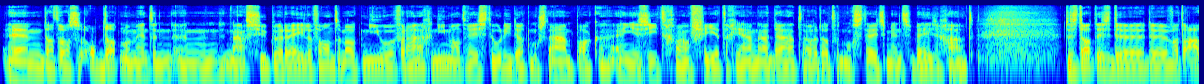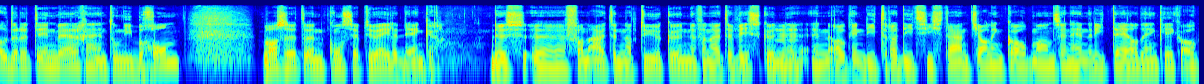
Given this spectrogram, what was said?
En dat was op dat moment een, een nou, super relevante, maar ook nieuwe vraag. Niemand wist hoe die dat moest aanpakken. En je ziet gewoon 40 jaar na dato dat het nog steeds mensen bezighoudt. Dus dat is de, de wat oudere Tinbergen. En toen die begon, was het een conceptuele denker. Dus uh, vanuit de natuurkunde, vanuit de wiskunde. Mm. En ook in die traditie staan Tjalling Koopmans en Henry Theil, denk ik. Ook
